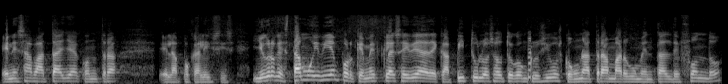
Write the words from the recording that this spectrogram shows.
en esa batalla contra el apocalipsis. Y yo creo que está muy bien porque mezcla esa idea de capítulos autoconclusivos con una trama argumental de fondo.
